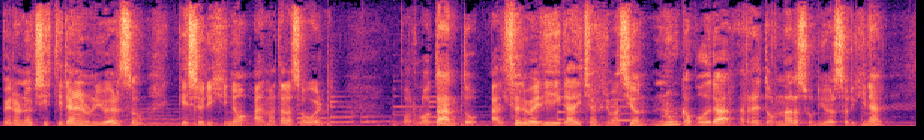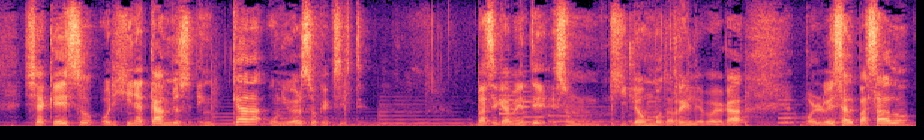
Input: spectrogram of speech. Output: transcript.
pero no existirá en el universo que se originó al matar a su abuelo por lo tanto, al ser verídica dicha afirmación, nunca podrá retornar a su universo original, ya que eso origina cambios en cada universo que existe. Básicamente es un quilombo terrible, porque acá volvés al pasado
